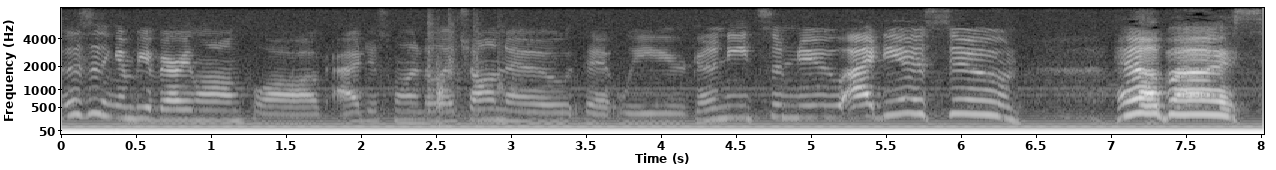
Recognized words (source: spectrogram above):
This isn't gonna be a very long vlog. I just wanted to let y'all know that we're gonna need some new ideas soon. Help us!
